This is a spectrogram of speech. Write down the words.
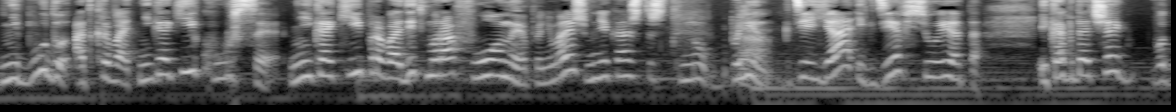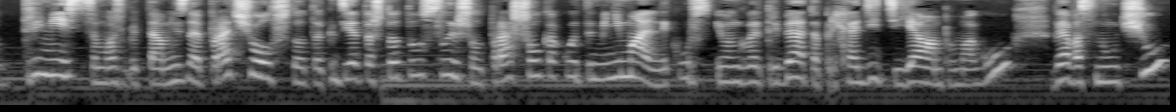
не буду открывать никакие курсы, никакие проводить марафоны, понимаешь? Мне кажется, что, ну, блин, да. где я и где все это? И когда человек вот три месяца, может быть, там, не знаю, прочел что-то, где-то что-то услышал, прошел какой-то минимальный курс, и он говорит, ребята, приходите, я вам помогу, я вас научу,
